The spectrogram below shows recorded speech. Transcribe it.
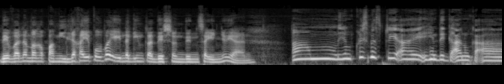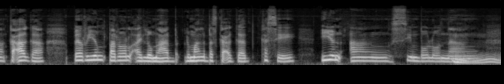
di ba, ng mga pamilya. Kayo po ba, yung naging tradition din sa inyo yan? Um, yung Christmas tree ay hindi gaanong ka, kaaga, pero yung parol ay lumalab- lumalabas kaagad kasi iyon ang simbolo ng Mm.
